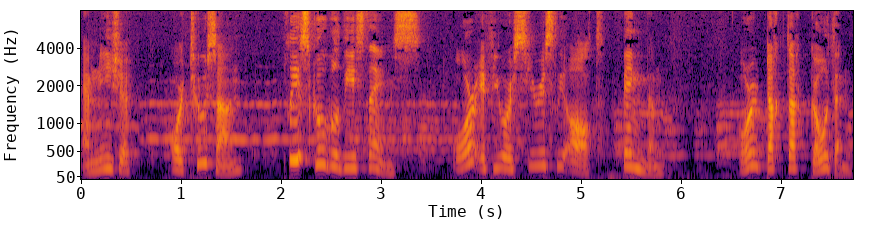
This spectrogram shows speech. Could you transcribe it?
amnesia, or Tucson, please Google these things. Or if you are seriously alt, Bing them. Or DuckDuckGo them.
